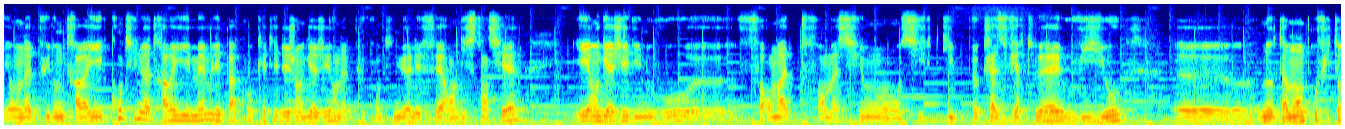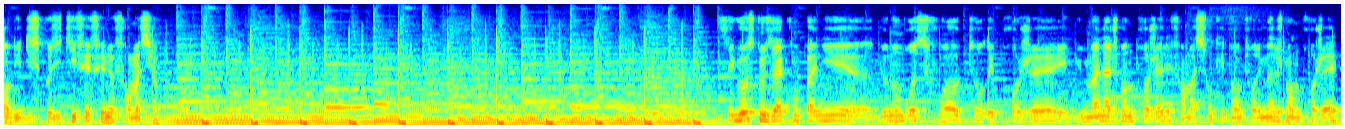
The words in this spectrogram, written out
Et on a pu donc travailler, continuer à travailler, même les parcours qui étaient déjà engagés, on a pu continuer à les faire en distanciel et engager des nouveaux euh, formats de formation aussi type classe virtuelle ou visio, euh, notamment en profitant du dispositif FNE Formation. Segos nous a accompagnés euh, de nombreuses fois autour des projets et du management de projet, des formations qui étaient autour du management de projet.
